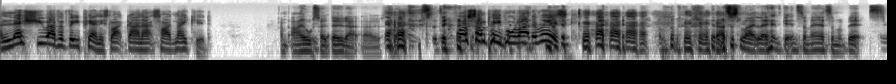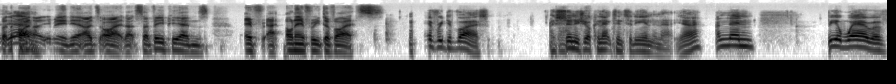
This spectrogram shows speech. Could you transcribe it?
Unless you have a VPN, it's like going outside naked. Um, I also do that though. So a Well, some people like the risk. you know, I just like letting getting some air, some bits. But no, I know what you mean. Yeah, I, all right. That's so VPNs every on every device. Every device, as soon as you're connecting to the internet, yeah, and then be aware of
